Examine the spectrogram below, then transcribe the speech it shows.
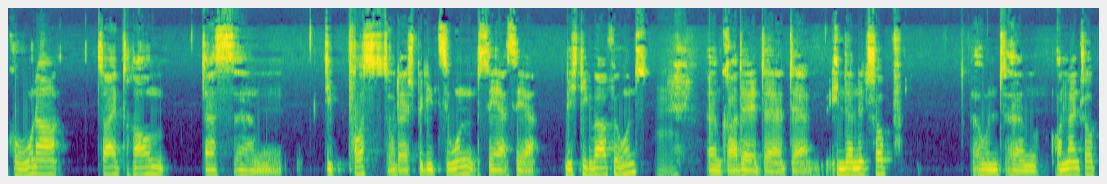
Corona-Zeitraum, dass ähm, die Post oder Spedition sehr, sehr wichtig war für uns. Mhm. Ähm, Gerade der, der Internetshop und ähm, Online-Shop.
